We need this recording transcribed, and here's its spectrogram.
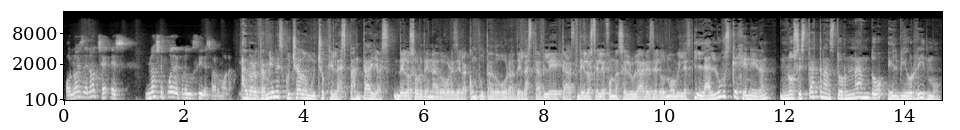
o no es de noche, es no se puede producir esa hormona. Álvaro, también he escuchado mucho que las pantallas de los ordenadores, de la computadora, de las tabletas, de los teléfonos celulares, de los móviles, la luz que generan nos está trastornando el biorritmo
